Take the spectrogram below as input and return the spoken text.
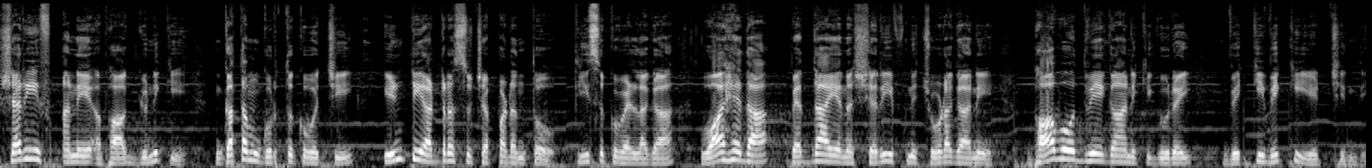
షరీఫ్ అనే అభాగ్యునికి గతం గుర్తుకు వచ్చి ఇంటి అడ్రస్సు చెప్పడంతో తీసుకువెళ్ళగా వాహెదా పెద్దాయన షరీఫ్ని చూడగానే భావోద్వేగానికి గురై వెక్కి వెక్కి ఏడ్చింది.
